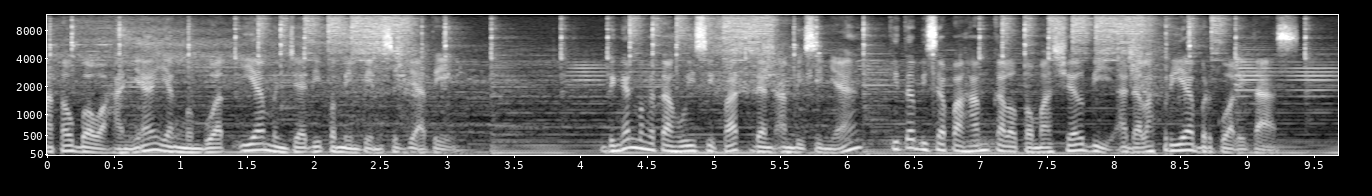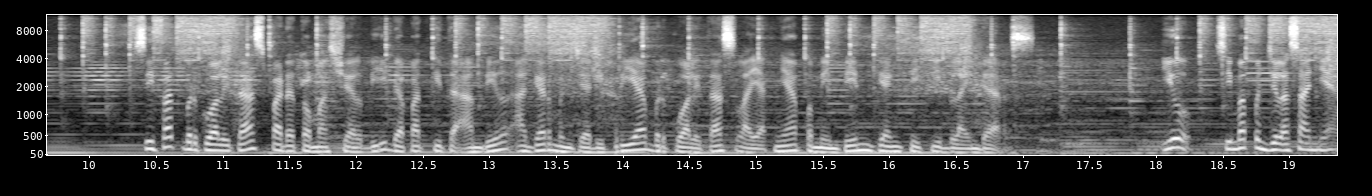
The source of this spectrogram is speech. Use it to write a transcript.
atau bawahannya yang membuat ia menjadi pemimpin sejati. Dengan mengetahui sifat dan ambisinya, kita bisa paham kalau Thomas Shelby adalah pria berkualitas. Sifat berkualitas pada Thomas Shelby dapat kita ambil agar menjadi pria berkualitas layaknya pemimpin geng Peaky Blinders. Yuk, simak penjelasannya.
